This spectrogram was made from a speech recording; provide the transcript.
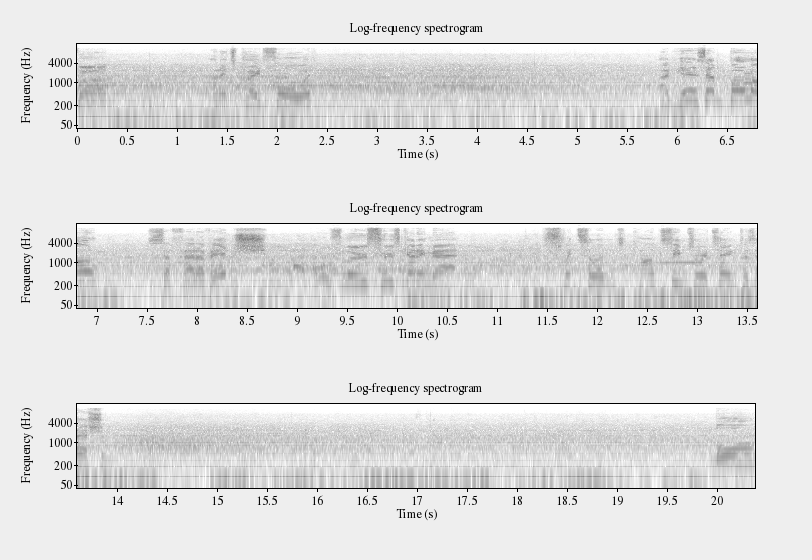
firm. And it's played forward. And here's Embolo. Seferovic. Ball's loose, who's getting there? Switzerland can't seem to retain possession. Moore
